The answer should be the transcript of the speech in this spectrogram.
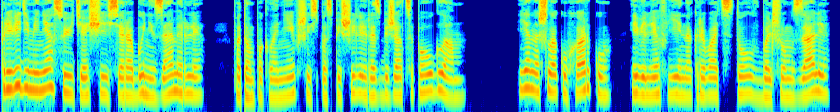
При виде меня суетящиеся рабы не замерли, потом, поклонившись, поспешили разбежаться по углам. Я нашла кухарку и, велев ей накрывать стол в большом зале,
